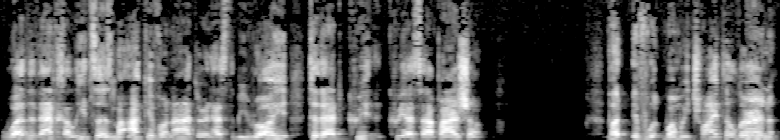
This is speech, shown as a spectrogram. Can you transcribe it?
whether that Chalitza is Ma'akiv or not, or it has to be Roy to that Kriyas HaParsha. But if we, when we try to learn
